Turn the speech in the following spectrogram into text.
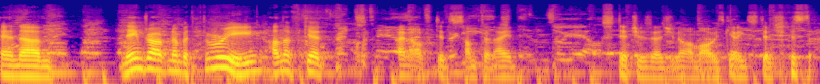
And um, name drop number three. I'll never forget. I don't know if I did something. I stitches, as you know. I'm always getting stitches.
